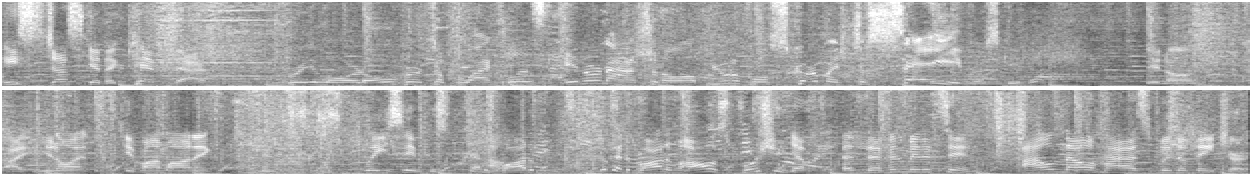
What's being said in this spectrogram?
He's just gonna get that. Free Lord over to Blacklist International. A beautiful skirmish to save. Risky. You know, I, you know what? If I'm on it, just play safe. Because look at the bottom. Look at the bottom. Owl's pushing. Yep, 11 minutes in. Al now has Wind of Nature.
